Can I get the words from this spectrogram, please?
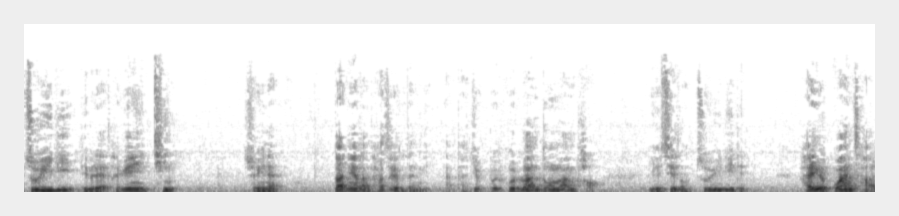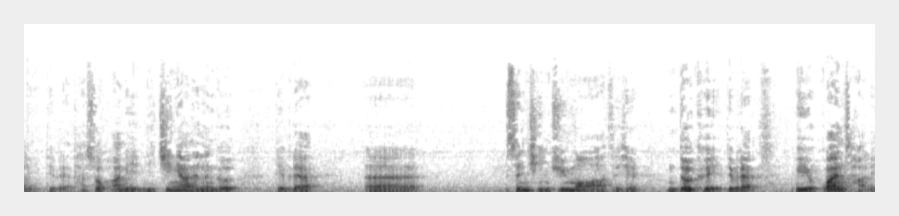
注意力，对不对？他愿意听，所以呢，锻炼了他这个能力啊，他就不会乱动乱跑，有这种注意力的，还有观察力，对不对？他说话你你尽量的能够。对不对？呃，声情俱貌啊，这些你都可以，对不对？你有观察力，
